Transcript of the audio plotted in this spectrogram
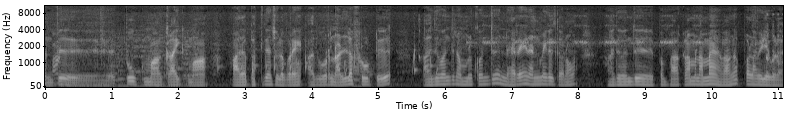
வந்து பூக்குமா காய்க்குமா அதை பற்றி தான் சொல்ல போகிறேன் அது ஒரு நல்ல ஃப்ரூட்டு அது வந்து நம்மளுக்கு வந்து நிறைய நன்மைகள் தரும். அது வந்து இப்போ பார்க்கலாமா நம்ம வாங்க போகலாம் வீடியோக்குள்ளே.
